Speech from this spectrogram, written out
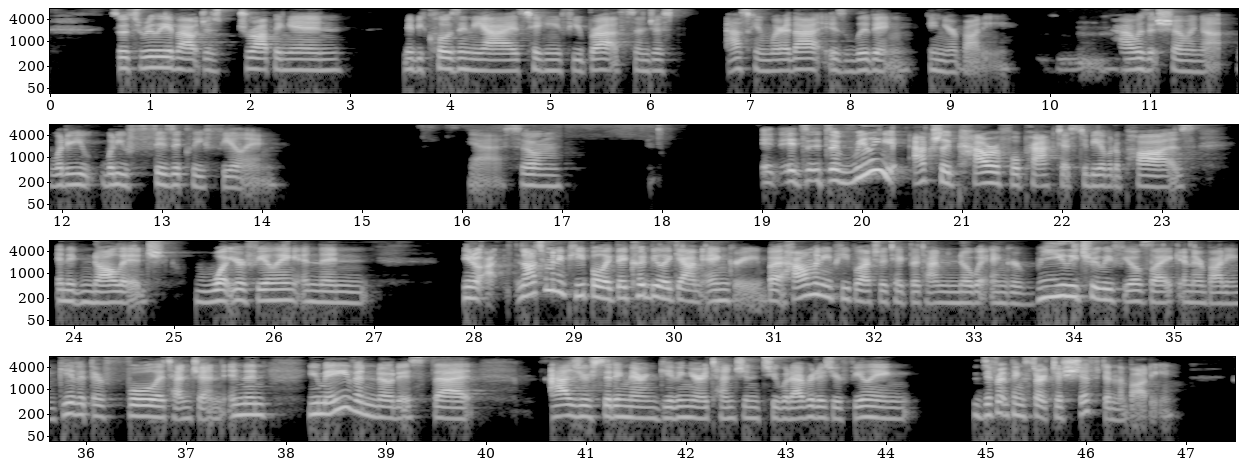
So it's really about just dropping in, maybe closing the eyes, taking a few breaths, and just asking where that is living in your body. Mhm. How is it showing up? What are you what are you physically feeling? Yeah. So it, it's it's a really actually powerful practice to be able to pause and acknowledge what you're feeling and then you know not too many people like they could be like yeah i'm angry but how many people actually take the time to know what anger really truly feels like in their body and give it their full attention? And then you may even notice that as you're sitting there and giving your attention to whatever it is you're feeling different things start to shift in the body.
